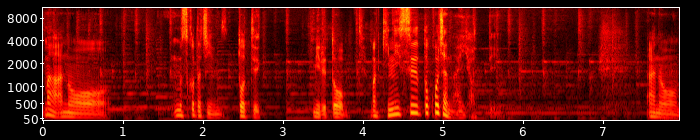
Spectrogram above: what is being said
まああの息子たちにとって見ると、まあ、気にするとこじゃないよっていう。あの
